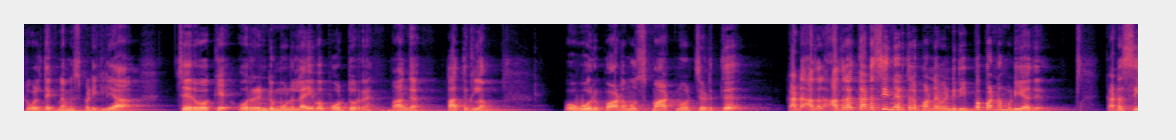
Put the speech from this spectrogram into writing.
டுவெல்த் எக்கனாமிக்ஸ் படிக்கலையா? சரி ஓகே ஒரு ரெண்டு மூணு லைவை போட்டு விட்றேன். வாங்க பார்த்துக்கலாம் ஒவ்வொரு பாடமும் ஸ்மார்ட் நோட்ஸ் எடுத்து கட அதெல்லாம் அதெல்லாம் கடைசி நேரத்தில் பண்ண வேண்டியது. இப்போ பண்ண முடியாது. கடைசி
